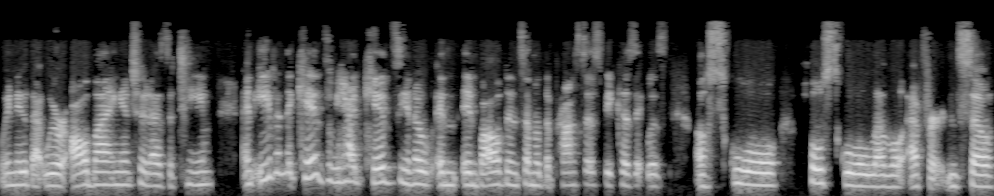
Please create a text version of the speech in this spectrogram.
We knew that we were all buying into it as a team. And even the kids, we had kids, you know, in, involved in some of the process because it was a school whole school level effort. And so,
